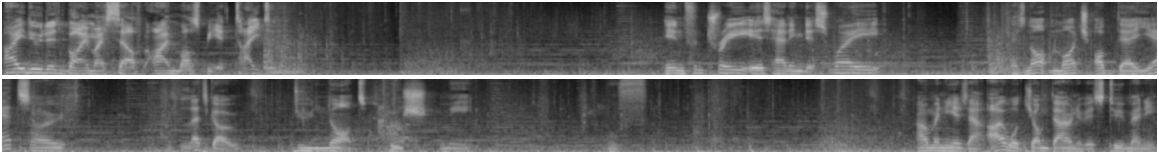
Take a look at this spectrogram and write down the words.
I do this by myself. I must be a titan. Infantry is heading this way. There's not much up there yet, so let's go. Do not push me. Oof. How many is that? I will jump down if it's too many.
